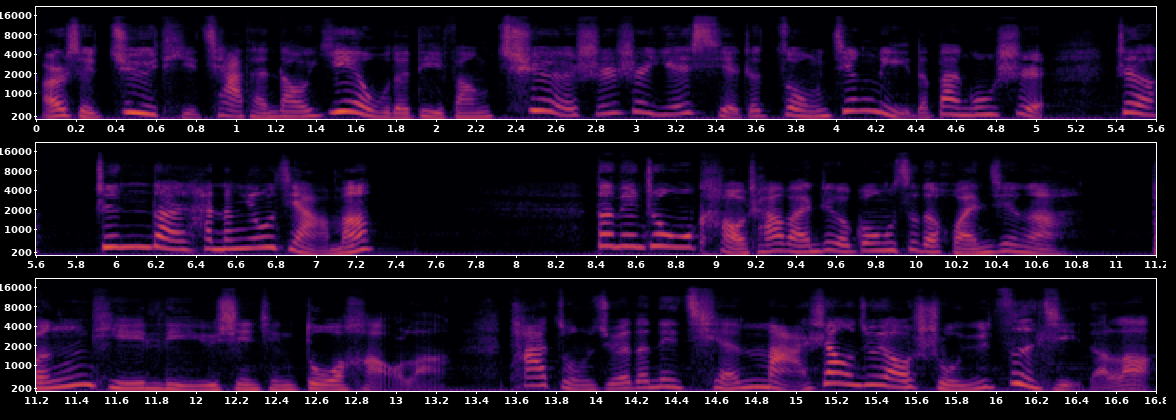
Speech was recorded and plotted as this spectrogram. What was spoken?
而且具体洽谈到业务的地方，确实是也写着总经理的办公室，这真的还能有假吗？当天中午考察完这个公司的环境啊，甭提李玉心情多好了，他总觉得那钱马上就要属于自己的了，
